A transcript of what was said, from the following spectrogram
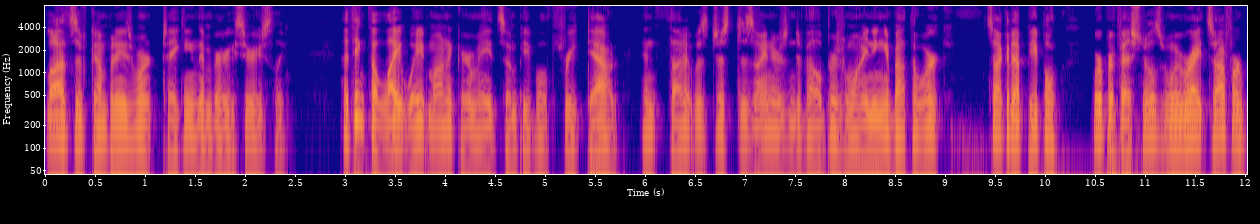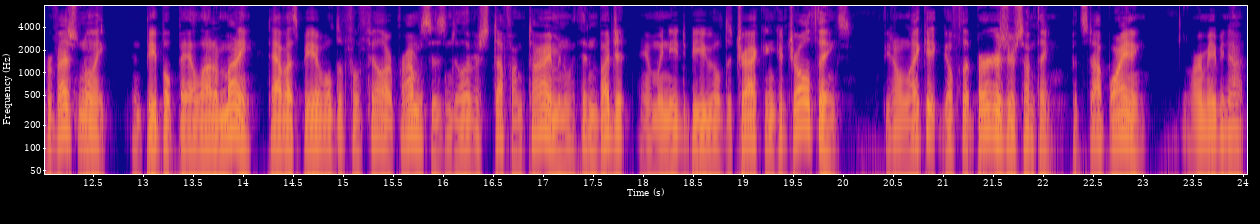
lots of companies weren't taking them very seriously. I think the lightweight moniker made some people freaked out and thought it was just designers and developers whining about the work. Suck it up, people. We're professionals when we write software professionally, and people pay a lot of money to have us be able to fulfill our promises and deliver stuff on time and within budget, and we need to be able to track and control things. If you don't like it, go flip burgers or something, but stop whining. Or maybe not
